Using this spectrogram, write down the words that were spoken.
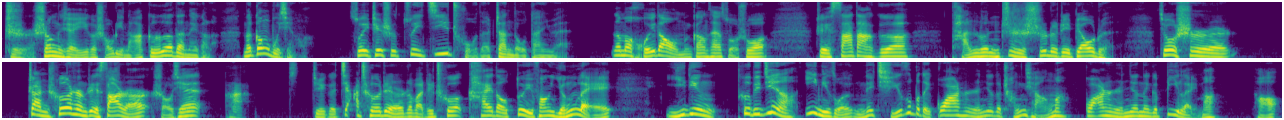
只剩下一个手里拿戈的那个了，那更不行了。所以这是最基础的战斗单元。那么回到我们刚才所说，这仨大哥谈论制师的这标准，就是战车上这仨人首先啊，这个驾车这人得把这车开到对方营垒，一定特别近啊，一米左右。你那旗子不得刮上人家的城墙吗？刮上人家那个壁垒吗？好，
